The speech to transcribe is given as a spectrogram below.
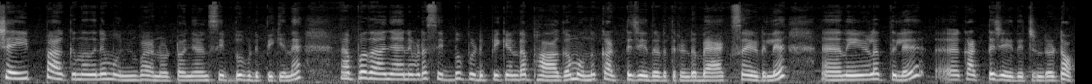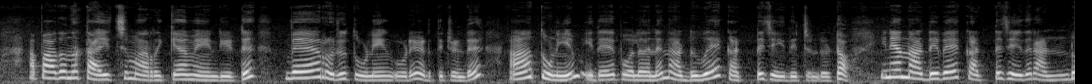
ഷെയ്പ്പ് ആക്കുന്നതിന് മുൻപാണ് കേട്ടോ ഞാൻ സിബ് പിടിപ്പിക്കുന്നത് അപ്പോൾ അതാ ഞാനിവിടെ സിബ് പിടിപ്പിക്കേണ്ട ഭാഗം ഒന്ന് കട്ട് ചെയ്തെടുത്തിട്ടുണ്ട്. ബാക്ക് സൈഡിൽ നീളത്തിൽ കട്ട് ചെയ്തിട്ടുണ്ട് കേട്ടോ. അപ്പോൾ അതൊന്ന് തയ്ച്ച് മറിക്കാൻ വേണ്ടിയിട്ട് വേറൊരു തുണിയും കൂടി എടുത്തിട്ടുണ്ട്. ആ തുണിയും ഇതേപോലെ തന്നെ നടുവേ കട്ട് ചെയ്തിട്ടുണ്ട് കേട്ടോ. ഇനി ആ നടുവേ കട്ട് ചെയ്ത രണ്ട്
